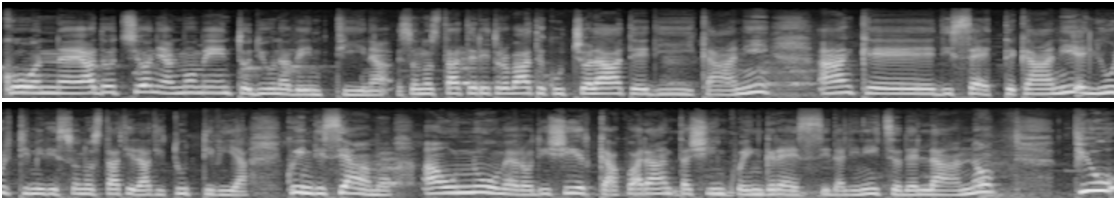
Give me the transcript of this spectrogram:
con adozioni al momento di una ventina. Sono state ritrovate cucciolate di cani, anche di sette cani e gli ultimi sono stati dati tutti via. Quindi siamo a un numero di circa 45 ingressi dall'inizio dell'anno più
